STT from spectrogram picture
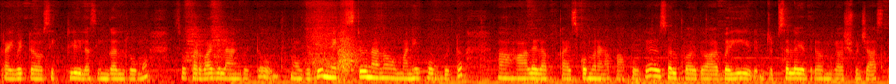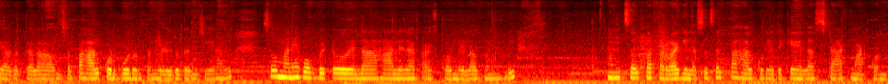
ಪ್ರೈವೇಟ್ ಸಿಕ್ಕಲಿಲ್ಲ ಸಿಂಗಲ್ ರೂಮು ಸೊ ಪರವಾಗಿಲ್ಲ ಅಂದ್ಬಿಟ್ಟು ಹೋಗಿದ್ವಿ. ನೆಕ್ಸ್ಟ್ ನಾನು ಮನೆಗೆ ಹೋಗ್ಬಿಟ್ಟು ಆ, ಹಾಲೆಲ್ಲ ಕಾಯಿಸ್ಕೊಂಬರೋಣ ಪಾಪುಗೆ. ಸ್ವಲ್ಪ ಇದು ಬರೀ ಡ್ರಿಪ್ಸ್ ಎಲ್ಲ ಇದ್ರೆ ಅವ್ನಿಗೆ ಅಷ್ಟು ಜಾಸ್ತಿ ಆಗುತ್ತಲ್ಲ, ಒಂದು ಸ್ವಲ್ಪ ಹಾಲು ಕೊಡ್ಬೋದು ಅಂತಲೂ ಹೇಳಿದ್ರು ಗಂಜಿ ಏನಾದರೂ. ಸೊ ಮನೆಗೆ ಹೋಗ್ಬಿಟ್ಟು ಎಲ್ಲ ಹಾಲೆಲ್ಲ ಕಾಯಿಸ್ಕೊಂಡು ಎಲ್ಲ ಬಂದ್ವಿ. ಒಂದು ಸ್ವಲ್ಪ ಪರವಾಗಿಲ್ಲ, ಸ್ವಲ್ಪ ಸ್ವಲ್ಪ ಹಾಲು ಕುಡಿಯೋದಕ್ಕೆ ಎಲ್ಲ ಸ್ಟಾರ್ಟ್ ಮಾಡ್ಕೊಂಡ.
